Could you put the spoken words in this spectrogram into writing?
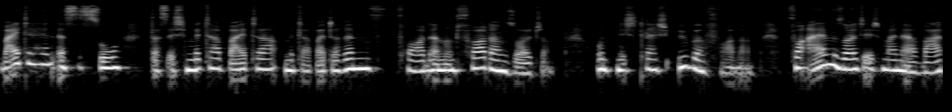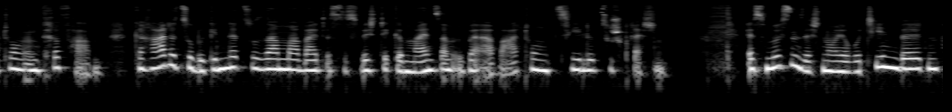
Weiterhin ist es so, dass ich Mitarbeiter, Mitarbeiterinnen fordern und fördern sollte und nicht gleich überfordern. Vor allem sollte ich meine Erwartungen im Griff haben. Gerade zu Beginn der Zusammenarbeit ist es wichtig, gemeinsam über Erwartungen, Ziele zu sprechen. Es müssen sich neue Routinen bilden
